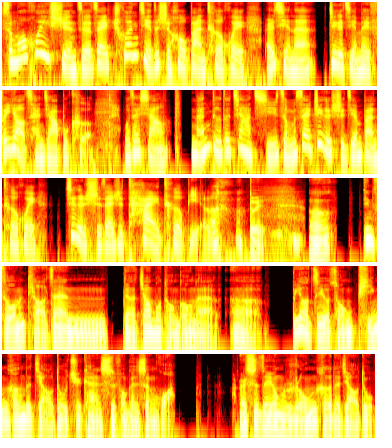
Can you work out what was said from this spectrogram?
怎么会选择在春节的时候办特会？而且呢，这个姐妹非要参加不可。我在想，难得的假期，怎么在这个时间办特会？这个实在是太特别了。对，呃，因此我们挑战的教牧同工呢，呃，不要只有从平衡的角度去看侍奉跟生活。而试着用融合的角度，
